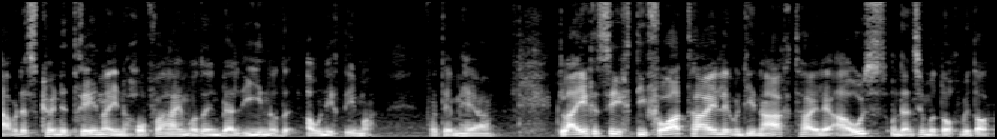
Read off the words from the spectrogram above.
Aber das können Trainer in Hoffenheim oder in Berlin oder auch nicht immer. Von dem her gleichen sich die Vorteile und die Nachteile aus und dann sind wir doch wieder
